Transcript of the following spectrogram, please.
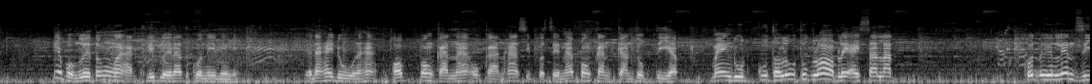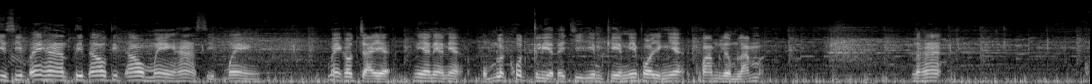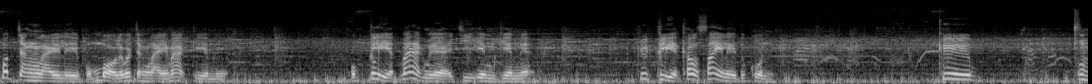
เนี่ยผมเลยต้องมาอัดคลิปเลยนะทุกคนนี่นี่นเดี๋ยวนะให้ดูนะฮะออฟป้องกันนะฮะโอกาส 50%นะป้องกันการโจมตีครับ แม่งดูดกูทะลุทุกรอบเลยไอ้สลัด คนอื่นเล่น 40 ไอ้ห่าติดเอาติดเอาแม่ง 50 แม่ง ไม่เข้าใจอะเนี่ยเนี่ยเนี่ยผมละโคตรเกลียดไอ้ GM เกมนี้พราะอย่างเงี้ยความเหลื่อมล้ำนะฮะโคตรจังไรเลย ผมบอกเลยว่าจังไรมากเกมนี้ ผมเกลียดมากเลยไอ้ GM เกมเนี้ย คือเกลียดเข้าไส้เลยทุกคน คืออ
